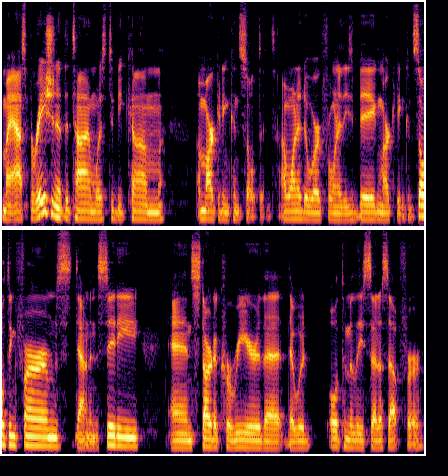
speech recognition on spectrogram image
my aspiration at the time was to become a marketing consultant. I wanted to work for one of these big marketing consulting firms down in the city and start a career that that would ultimately set us up for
